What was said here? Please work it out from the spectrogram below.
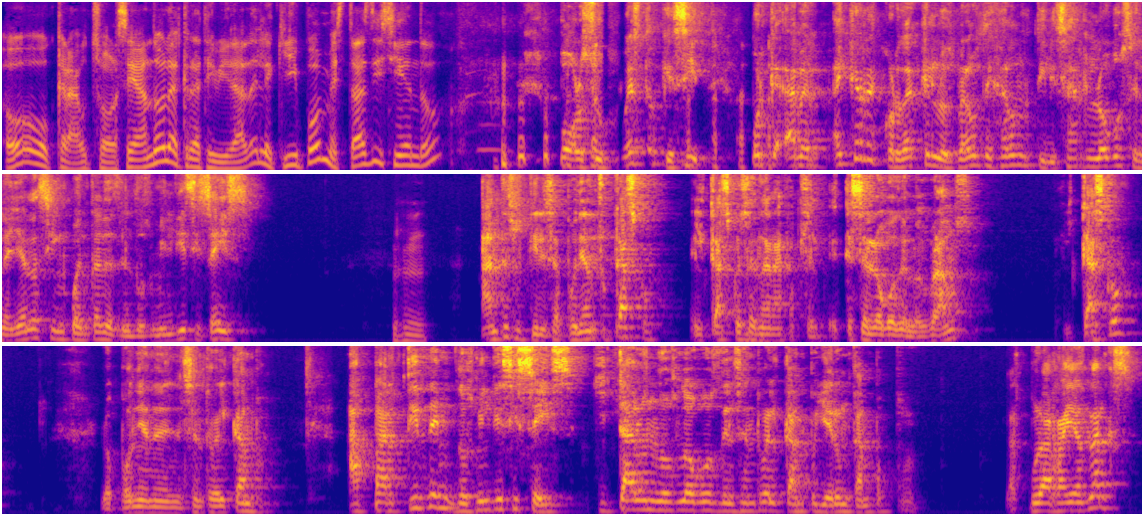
Oh, crowdsourceando la creatividad del equipo, ¿me estás diciendo? Por supuesto que sí. Porque, a ver, hay que recordar que los Browns dejaron de utilizar logos en la yarda 50 desde el 2016. Antes utilizaban, ponían su casco. El casco es el naranja, pues, que es el logo de los Browns. El casco lo ponían en el centro del campo. A partir de 2016, quitaron los logos del centro del campo y era un campo por las puras rayas blancas.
